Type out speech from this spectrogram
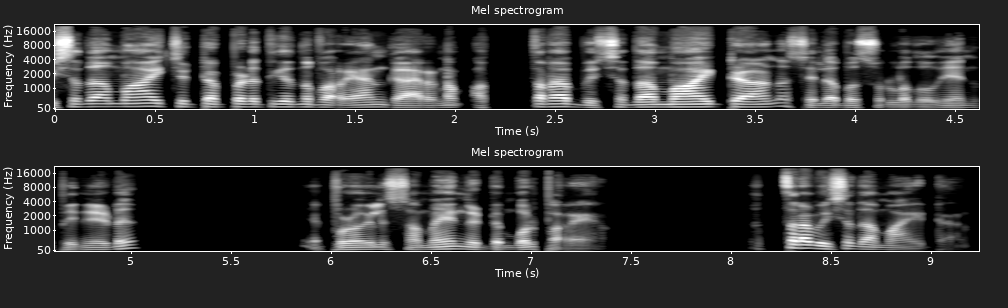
വിശദമായി ചിട്ടപ്പെടുത്തിയെന്ന് പറയാൻ കാരണം അത്ര വിശദമായിട്ടാണ് സിലബസ് ഉള്ളത്. ഞാൻ പിന്നീട് എപ്പോഴെങ്കിലും സമയം കിട്ടുമ്പോൾ പറയാം. അത്ര വിശദമായിട്ടാണ്.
